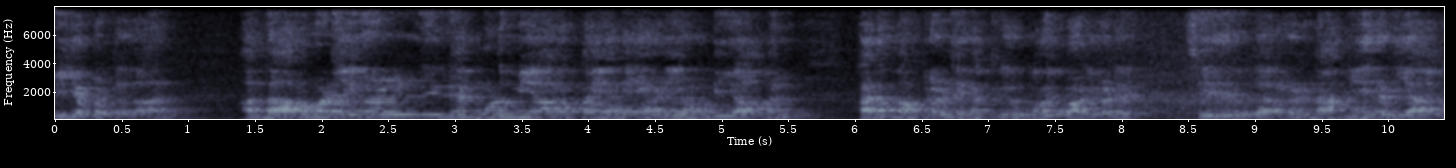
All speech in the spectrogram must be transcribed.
பெய்யப்பட்டதால் அந்த அறுவடைகளில் முழுமையான பயனை அடைய முடியாமல் பல மக்கள் எனக்கு முறைப்பாடுகளை செய்திருந்தார்கள். நான் நேரடியாக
